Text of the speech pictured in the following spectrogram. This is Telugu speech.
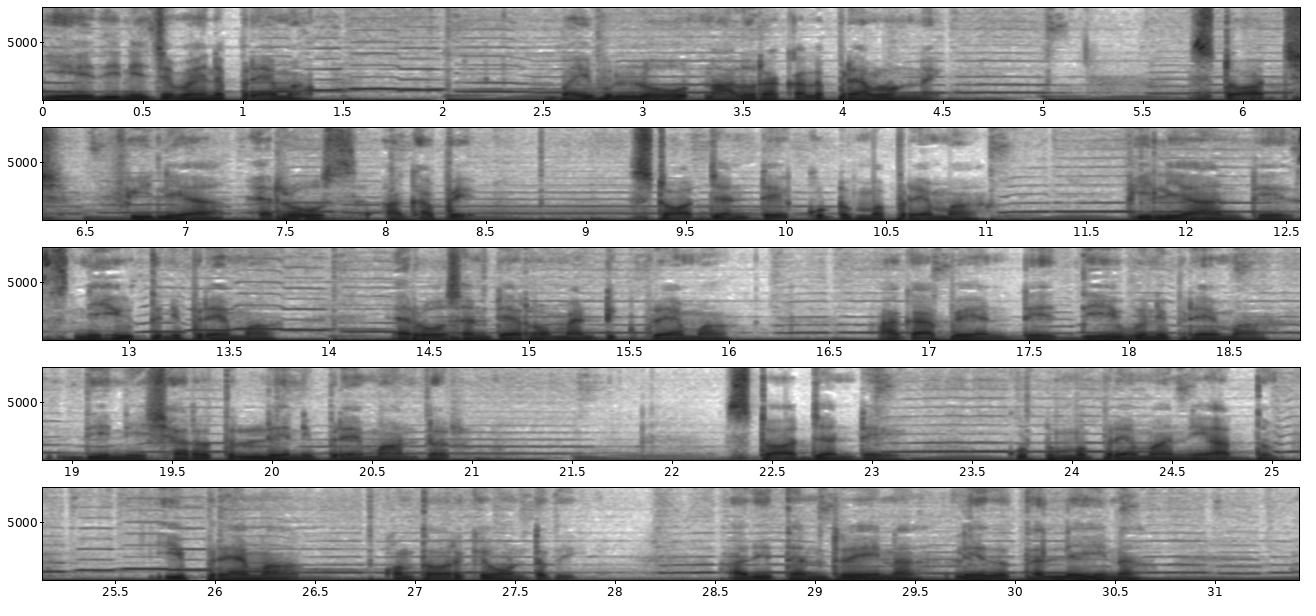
ఏది నిజమైన ప్రేమ? బైబిల్లో నాలుగు రకాల ప్రేమలు ఉన్నాయి storge philia eros agape. Storge అంటే కుటుంబ ప్రేమ ఫీలియా అంటే స్నేహితుని ప్రేమ ఎరోస్ అంటే రొమాంటిక్ ప్రేమ అగాపే అంటే దేవుని ప్రేమ దీని షరతులు లేని ప్రేమ అంటారు. స్టార్జ్ అంటే కుటుంబ ప్రేమ అని అర్థం. ఈ ప్రేమ కొంతవరకే ఉంటుంది. అది తండ్రి అయినా లేదా తల్లి అయినా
